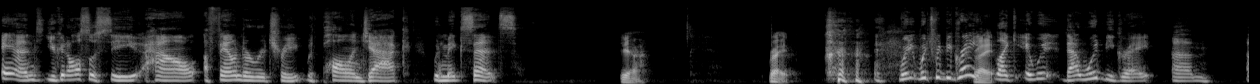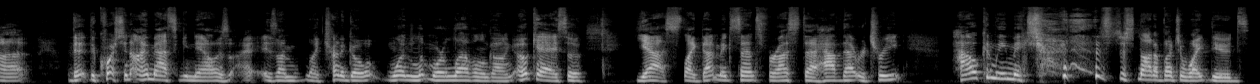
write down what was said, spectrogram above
and you could also see how a founder retreat with Paul and Jack would make sense. Yeah. Right. Which would be great. Right. Like it would that would be great. Um, uh, the the question I'm asking now is is I'm like trying to go one more level and going, okay, so yes, like that makes sense for us to have that retreat how can we make sure it's just not a bunch of white dudes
